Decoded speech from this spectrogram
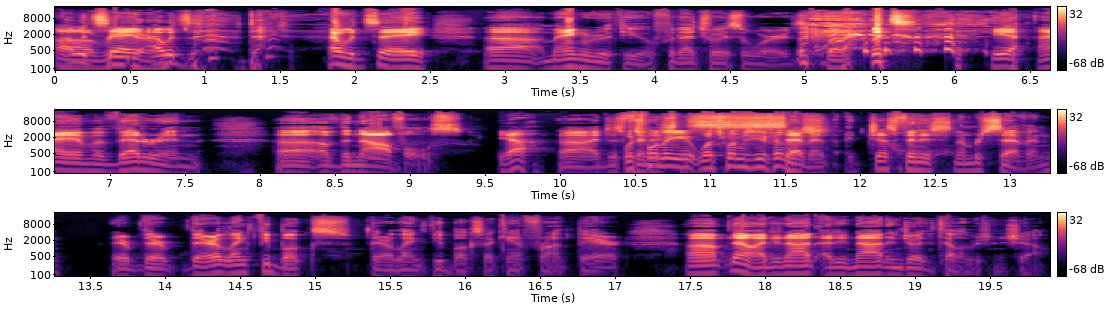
I would say reader. I would I would say uh, I'm angry with you for that choice of words, but I would say, yeah, I am a veteran uh, of the novels. Yeah. Uh, I just Which one are you- which one did you finish? Seventh. I just finished number seven. They're they're they're lengthy books. They're lengthy books. I can't front there. Um, no, I did not. I did not enjoy the television show.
